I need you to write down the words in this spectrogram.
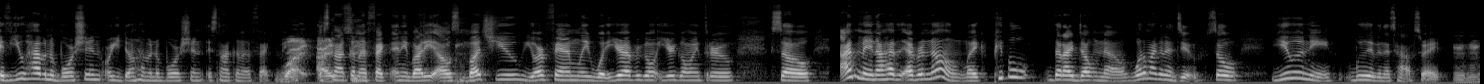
if you have an abortion or you don't have an abortion, it's not going to affect me. Right, It's I not going to affect anybody else but you, your family, what you're ever going you're going through. So, I may not have ever known. Like people that I don't know, what am I going to do? So, you and me, we live in this house, right? Mm-hmm.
